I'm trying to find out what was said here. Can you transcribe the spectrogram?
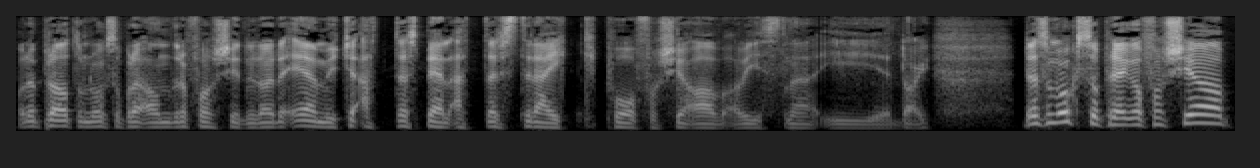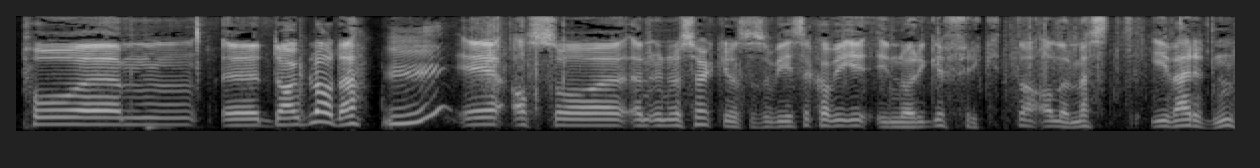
Og det prater om det også på de andre forsidene i dag. Det er mye etterspill etter streik på forsida av avisene i dag. Det som også preger forsida på um, eh, Dagbladet, er altså en undersøkelse som viser hva vi i Norge frykter aller mest i verden.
